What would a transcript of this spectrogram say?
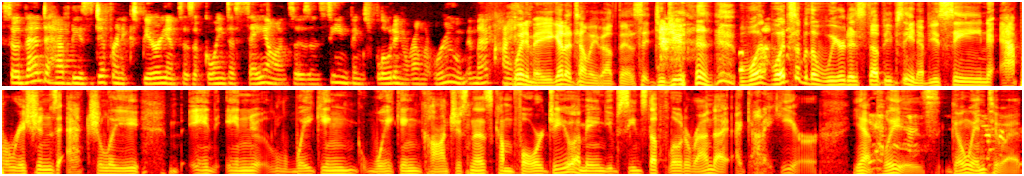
So then to have these different experiences of going to seances and seeing things floating around the room and that kind of Wait of a minute, you got to tell me about this. Did you what what's some of the weirdest stuff you've seen? Have you seen apparitions actually in in in waking waking consciousness come forward to you? I mean, you've seen stuff float around. I, I gotta hear. Yeah, yeah. please go into yeah. it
